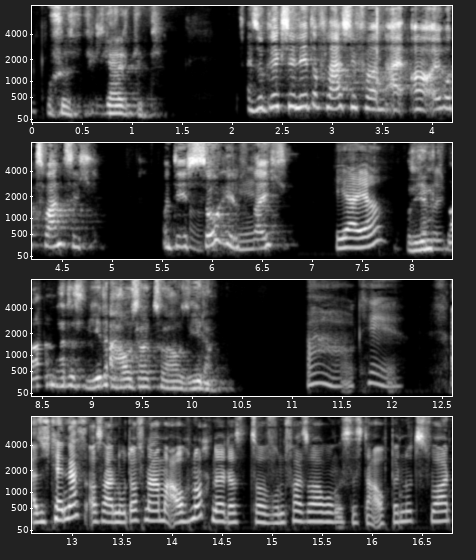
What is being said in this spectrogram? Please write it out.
Okay. Wofür es viel Geld gibt. Also kriegst du eine Literflasche für 1,20 Euro. 20. Und die ist okay. so hilfreich. Ja, ja. Also hier in Spanien hat es jeder Haushalt zu Hause, jeder. Ah, okay. Also ich kenne das aus der Notaufnahme auch noch, ne, das zur Wundversorgung ist es da auch benutzt worden.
